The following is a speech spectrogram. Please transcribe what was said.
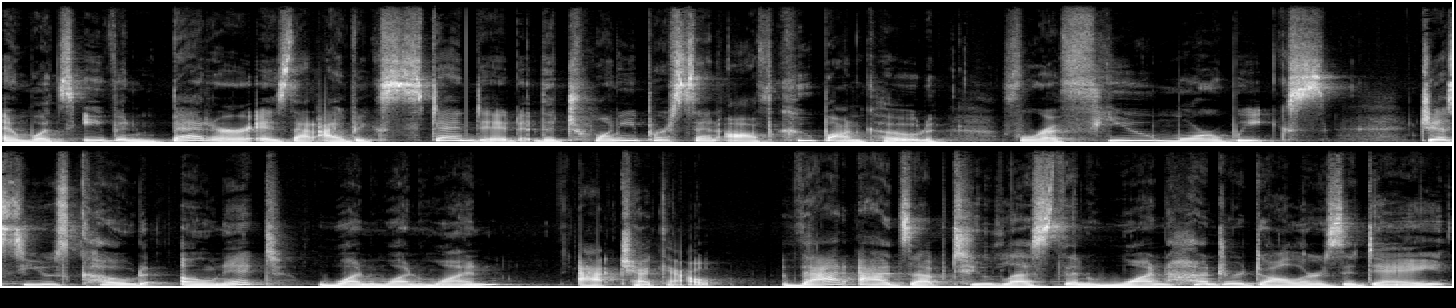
And what's even better is that I've extended the 20% off coupon code for a few more weeks. Just use code OWNIT111 at checkout. That adds up to less than $100 a day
